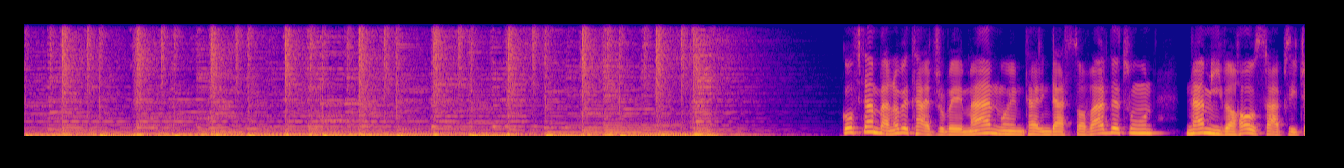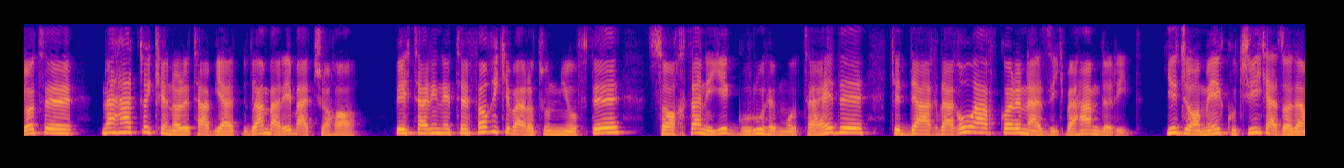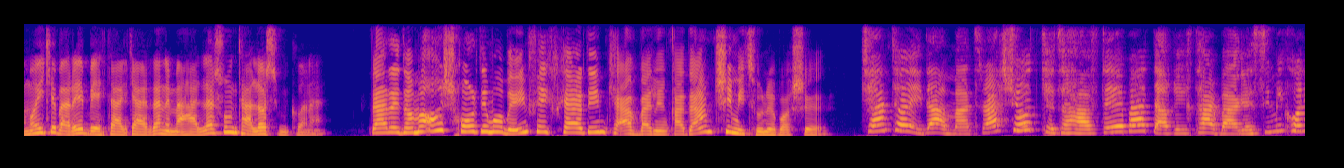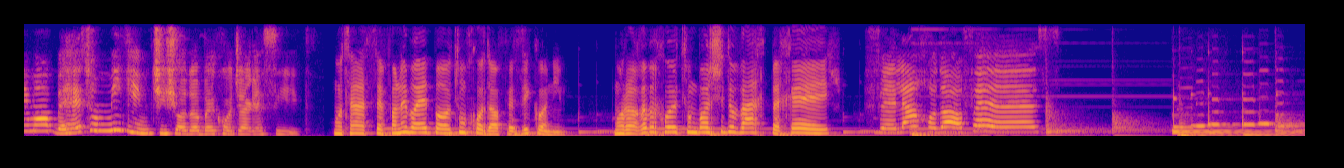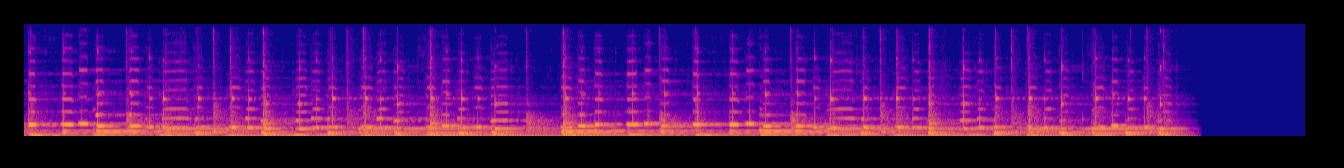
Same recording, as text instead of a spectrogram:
گفتم بنا به تجربه من مهمترین دستاوردتون نه میوه ها و سبزیجاته نه حتی کنار طبیعت بودن برای بچه ها. بهترین اتفاقی که براتون میفته ساختن یک گروه متحده که دغدغه و افکار نزدیک به هم دارید. یه جامعه کوچیک از آدمایی که برای بهتر کردن محلشون تلاش می‌کنن. در ادامه آش خوردیم و به این فکر کردیم که اولین قدم چی می‌تونه باشه. چند تا ایده مطرح شد که تا هفته بعد دقیق تر بررسی می‌کنیم و بهتون میگیم چی شد و به کجا رسید. متاسفانه باید باهاتون خدافزی کنیم. مراقب خودتون باشید و وقت بخیر. فعلا خداحافظ.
